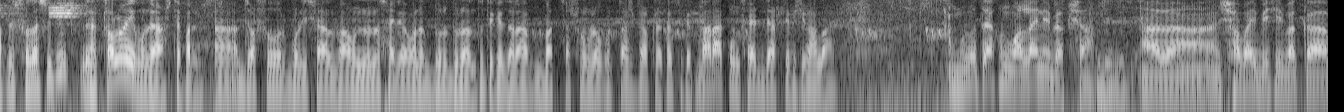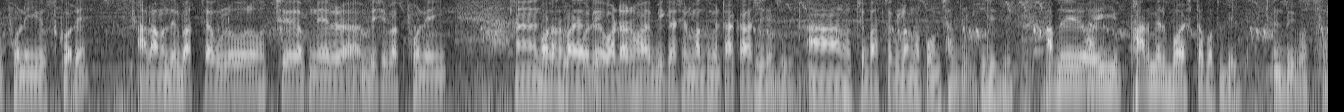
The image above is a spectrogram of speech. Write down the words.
আপনি সোজাসুজি ট্রলারেই মনে আসতে পারেন। যশোর বরিশাল বা অন্যান্য সাইডে অনেক দূর দূরান্ত থেকে যারা বাচ্চা সংগ্রহ করতে আসবে আপনার কাছ থেকে তারা কোন সাইড দিয়ে আসলে বেশি ভালো হয়? মূলত এখন অনলাইনের ব্যবসা। জি, জি। আর সবাই বেশিরভাগ ফোনে ইউজ করে। আর আমাদের বাচ্চাগুলো হচ্ছে আপনার বেশিরভাগ ফোনেই Order হয় করে অর্ডার হয় বিকাশের মাধ্যমে টাকা আসে। আর হচ্ছে বাচ্চাগুলো আমরা পৌঁছা দিই। জি জি। আপনি ওই ফার্মের বয়সটা কতদিন? দুই বছর।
